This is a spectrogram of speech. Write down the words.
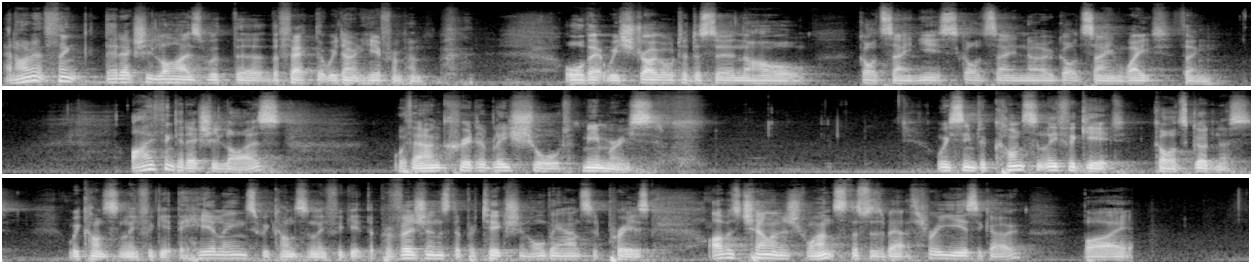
And I don't think that actually lies with the, the fact that we don't hear from him or that we struggle to discern the whole God saying yes, God saying no, God saying wait thing. I think it actually lies with our incredibly short memories. We seem to constantly forget God's goodness. We constantly forget the healings, we constantly forget the provisions, the protection, all the answered prayers. I was challenged once, this was about three years ago, by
